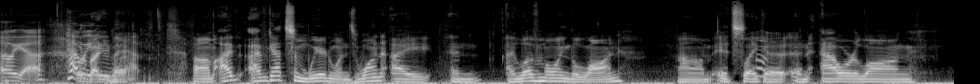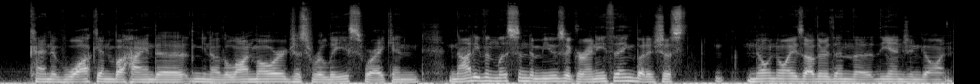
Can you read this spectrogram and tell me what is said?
oh yeah. How What about you, Matt? Matt? Um, I've I've got some weird ones. One I and I love mowing the lawn. Um, it's like a an hour long kind of walk in behind a you know the lawnmower just release where I can not even listen to music or anything, but it's just no noise other than the the engine going.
